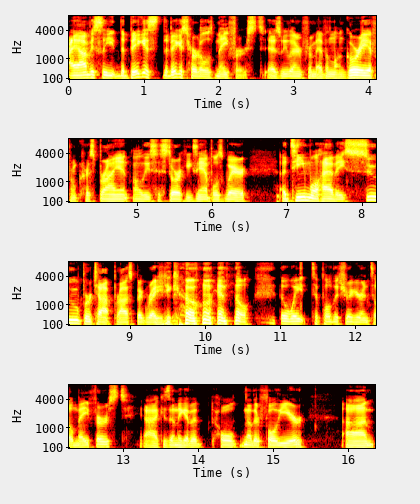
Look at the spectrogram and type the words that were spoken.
I obviously the biggest the biggest hurdle is May first, as we learned from Evan Longoria, from Kris Bryant, all these historic examples where a team will have a super top prospect ready to go, and they'll they'll wait to pull the trigger until May first, because then they get a whole another full year. Um,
